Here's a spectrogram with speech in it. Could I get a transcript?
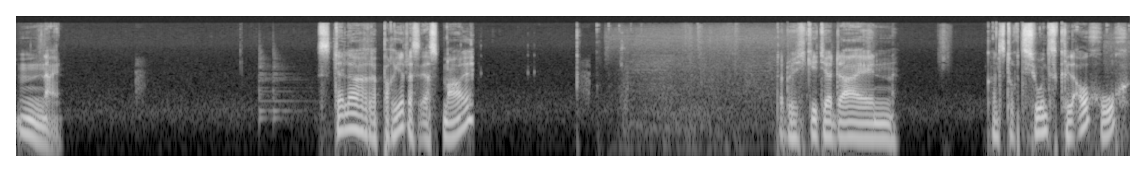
Nein. Stella repariert das erstmal. Dadurch geht ja dein Konstruktionskill auch hoch.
